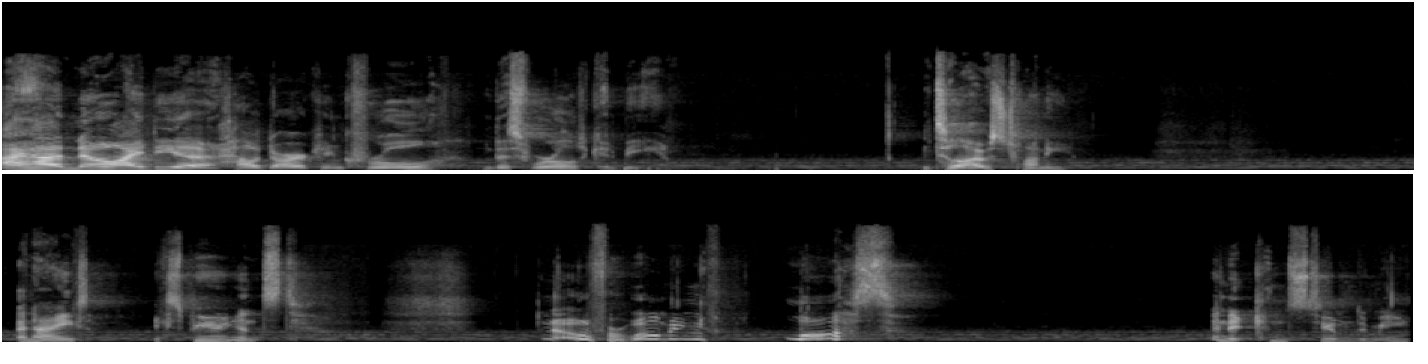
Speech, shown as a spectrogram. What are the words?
I had no idea how dark and cruel this world could be until I was 20. And I ex- experienced an overwhelming loss. And it consumed me.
